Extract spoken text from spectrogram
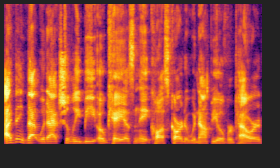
I think that would actually be okay as an 8 cost card. It would not be overpowered.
